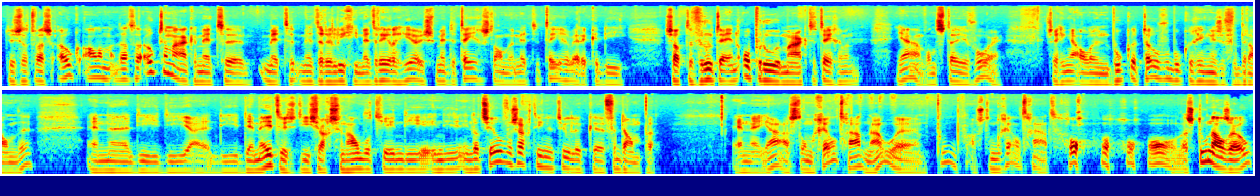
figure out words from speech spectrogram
Dus dat, was ook allemaal, dat had ook te maken met, uh, met, met religie, met religieus, met de tegenstander, met de tegenwerker die zat te vroeten en oproer maakte tegen... Ja, want stel je voor, ze gingen al hun boeken, toverboeken gingen ze verbranden. En uh, die, die, uh, die Demetrius, die zag zijn handeltje in, die, in, die, in dat zilver, zag hij natuurlijk verdampen. En uh, ja, als het om geld gaat, nou, uh, poef, als het om geld gaat, ho, ho, ho, ho, was toen al zo.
